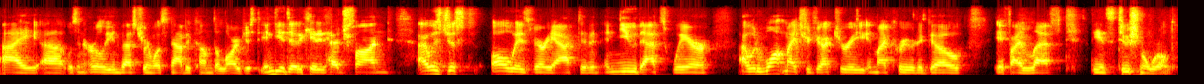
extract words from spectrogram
I uh, was an early investor in what's now become the largest India dedicated hedge fund. I was just always very active and, and, knew that's where I would want my trajectory in my career to go if I left the institutional world.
